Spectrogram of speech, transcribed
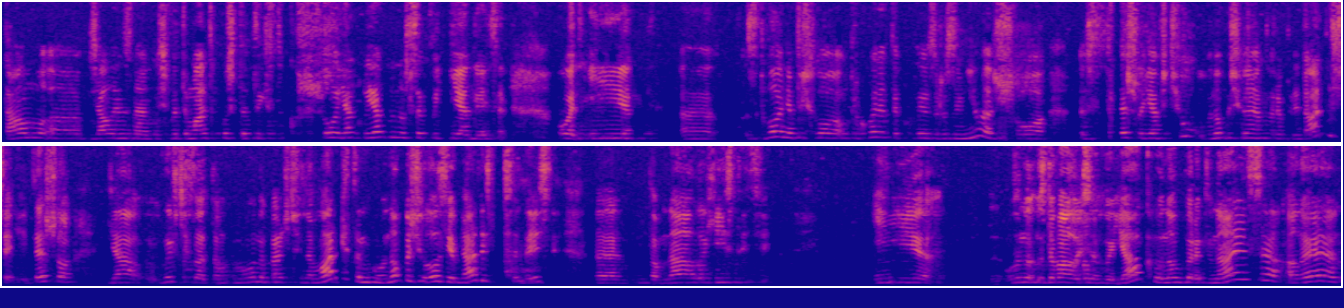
Там е, взяли, не знаю, якусь математику, статистику, що, як, як воно все поєднується. От і е, задоволення почало приходити, коли я зрозуміла, що те, що я вчу, воно починає переплітатися, і те, що я вивчила там, умовно кажучи, на маркетингу, воно почало з'являтися десь е, там на логістиці. І воно здавалося би, як воно перетинається, але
